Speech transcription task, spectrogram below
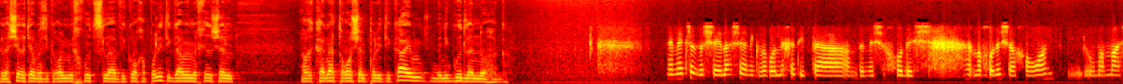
ולהשאיר את יום הזיכרון מחוץ לוויכוח הפוליטי גם במחיר של הרכנת ראש של פוליטיקאים בניגוד לנוהג? האמת שזו שאלה שאני כבר הולכת איתה במשך חודש, בחודש האחרון, כאילו ממש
